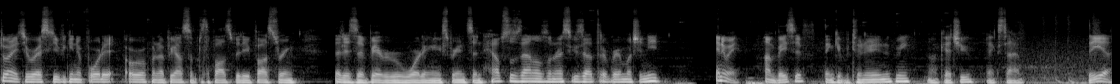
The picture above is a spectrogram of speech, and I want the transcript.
donate to rescue if you can afford it, or open up your house up to the possibility of fostering that is a very rewarding experience and helps those animals and rescues out there very much in need. Anyway, I'm Vaesive. Thank you for tuning in with me. I'll catch you next time. See ya.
